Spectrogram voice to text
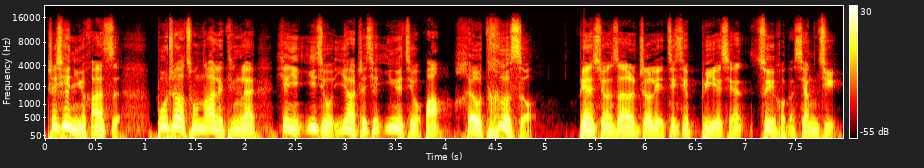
这些女孩子不知道从哪里听来燕翼一九一二这些音乐酒吧很有特色，便选在了这里进行毕业前最后的相聚。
